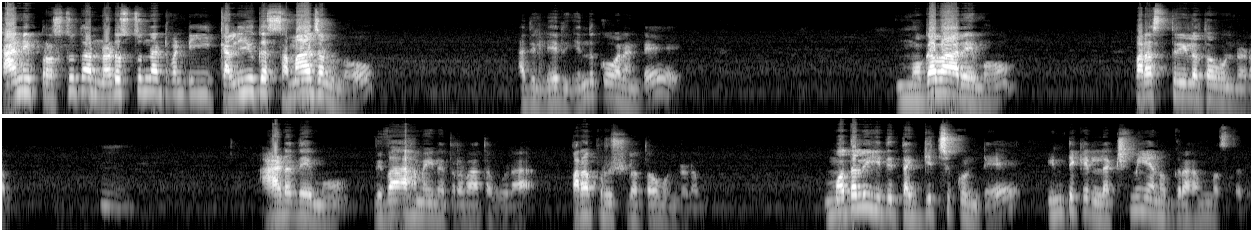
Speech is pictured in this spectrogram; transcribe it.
కానీ ప్రస్తుత నడుస్తున్నటువంటి ఈ కలియుగ సమాజంలో అది లేదు. ఎందుకు అనంటే మగవారేమో పరస్త్రీలతో ఉండడం. ఆడదేమో వివాహమైన తర్వాత కూడా పరపురుషులతో ఉండడం. మొదలు ఇది తగ్గించుకుంటే ఇంటికి లక్ష్మీ అనుగ్రహం వస్తుంది.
